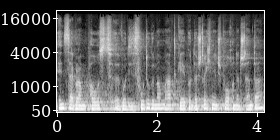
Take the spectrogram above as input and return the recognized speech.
Instagram-Post, äh, wo er dieses Foto genommen hat, gelb unterstrichen den Spruch und dann stand da,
